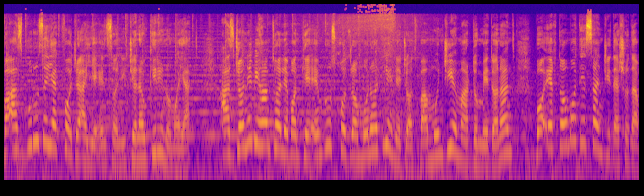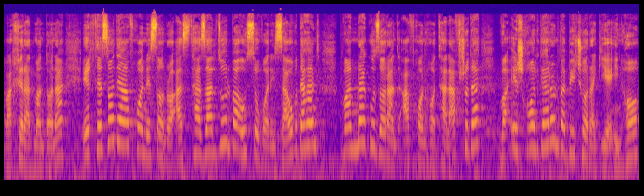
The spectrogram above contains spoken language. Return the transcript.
و از بروز یک فاجعه انسانی جلوگیری نماید. از جانبی هم طالبان که امروز خود را منادی نجات و منجی مردم می‌دانند با اقدامات سنجیده شده و خردمندانه اقتصاد افغانستان را از تزلزل و استواری سوق دهند و نگذارند افغانها تلف شده و اشغالگران به بیچارگی اینها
